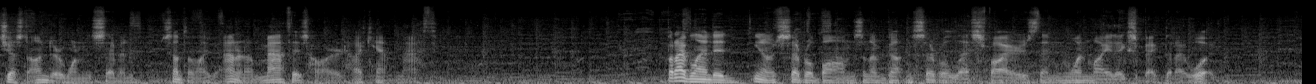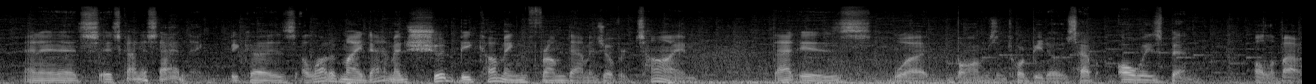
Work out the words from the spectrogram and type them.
Just under 1 in 7. Something like that. I don't know. Math is hard. I can't math. But I've landed, you know, several bombs and I've gotten several less fires than one might expect that I would. And it's it's kind of saddening because a lot of my damage should be coming from damage over time. That is what bombs and torpedoes have always been all about.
